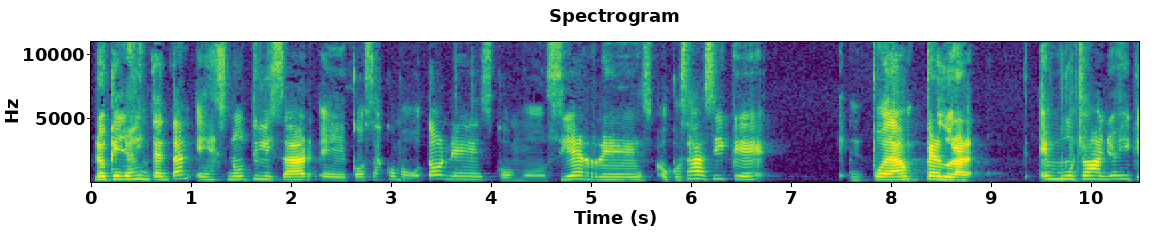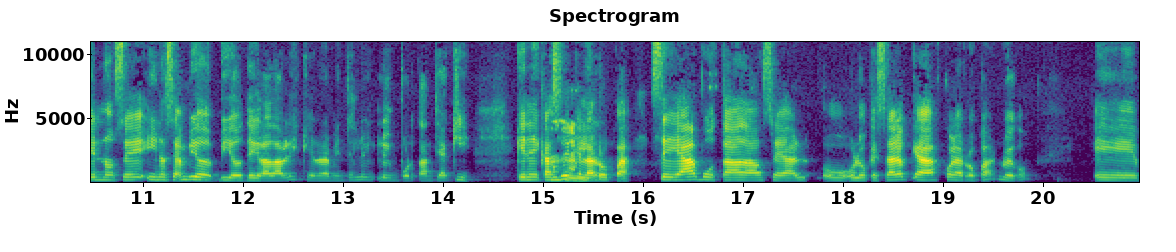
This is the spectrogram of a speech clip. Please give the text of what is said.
Lo que ellos intentan es no utilizar eh, cosas como botones, como cierres o cosas así que puedan perdurar en muchos años y que no, se, y no sean biodegradables, que realmente es lo, importante aquí. Que en el caso de que la ropa sea botada, o sea, o, lo que sea lo que hagas con la ropa luego, eh,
